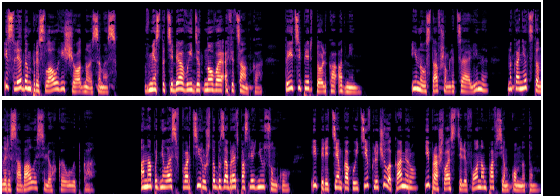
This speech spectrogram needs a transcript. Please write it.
И следом прислал еще одно СМС. «Вместо тебя выйдет новая официантка. Ты теперь только админ». И на уставшем лице Алины наконец-то нарисовалась легкая улыбка. Она поднялась в квартиру, чтобы забрать последнюю сумку, и перед тем, как уйти, включила камеру и прошлась с телефоном по всем комнатам.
